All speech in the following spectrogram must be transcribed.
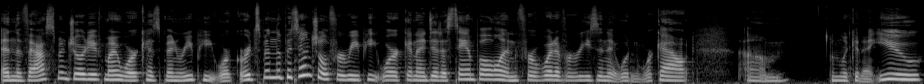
And the vast majority of my work has been repeat work, or it's been the potential for repeat work. And I did a sample, and for whatever reason, it wouldn't work out. Um, I'm looking at you,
